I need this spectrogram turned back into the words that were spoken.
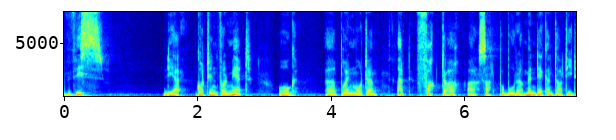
hvis de er godt informert, og uh, på en måte at fakta er satt på bordet. Men det kan ta tid.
